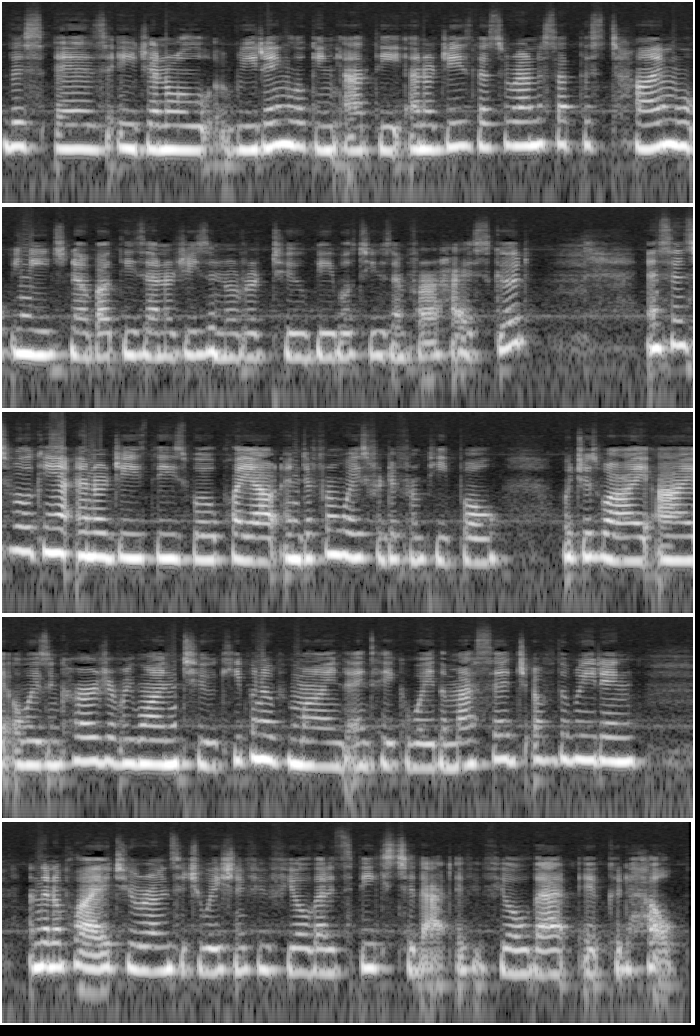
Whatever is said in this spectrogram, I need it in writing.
This is a general reading looking at the energies that surround us at this time, what we need to know about these energies in order to be able to use them for our highest good. And since we're looking at energies, these will play out in different ways for different people which is why I always encourage everyone to keep an open mind and take away the message of the reading and then apply it to your own situation if you feel that it speaks to that, if you feel that it could help.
